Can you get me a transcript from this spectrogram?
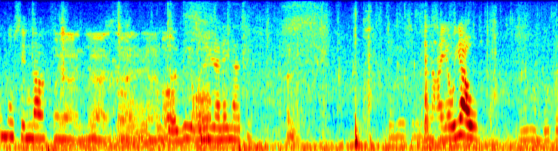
ubusin na. Ayan, yan, yan, yan. Oh. Gabi yung ano Oh. yung nanay natin. Kanya kayaw-yaw. Ano, puta.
